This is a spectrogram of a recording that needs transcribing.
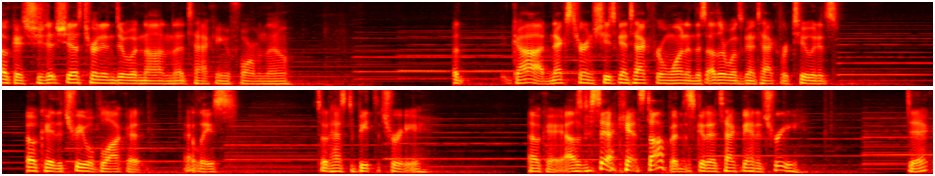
Okay, she she has turned into a non-attacking form though. But God, next turn she's gonna attack for one, and this other one's gonna attack for two, and it's okay. The tree will block it, at least, so it has to beat the tree. Okay, I was gonna say I can't stop it. It's gonna attack behind a tree. Dick.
